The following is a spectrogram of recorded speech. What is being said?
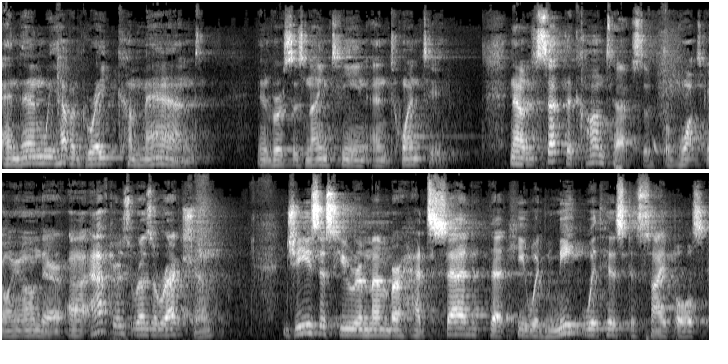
And then we have a great command in verses 19 and 20. Now, to set the context of, of what's going on there, uh, after his resurrection, Jesus, you remember, had said that he would meet with his disciples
